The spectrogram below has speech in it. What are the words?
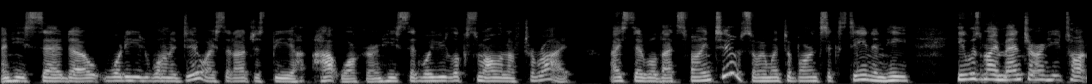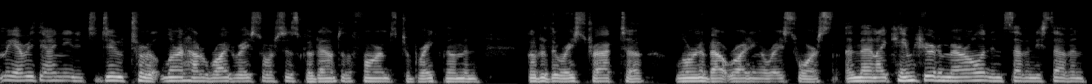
And he said, uh, What do you want to do? I said, I'll just be a hot walker. And he said, Well, you look small enough to ride. I said, Well, that's fine too. So I went to Barn 16 and he he was my mentor and he taught me everything I needed to do to learn how to ride racehorses, go down to the farms to break them and go to the racetrack to learn about riding a racehorse. And then I came here to Maryland in 77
